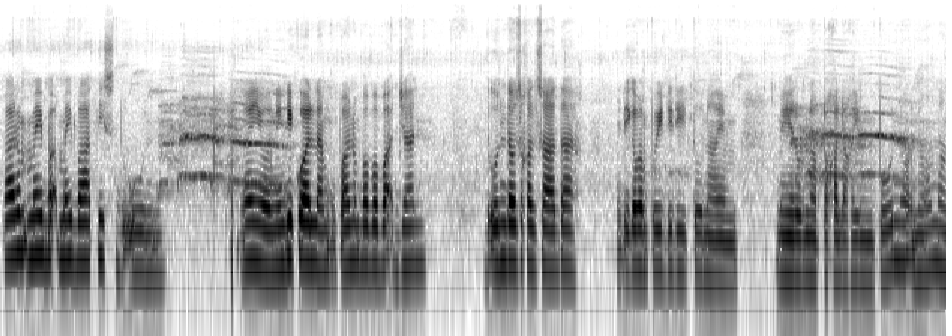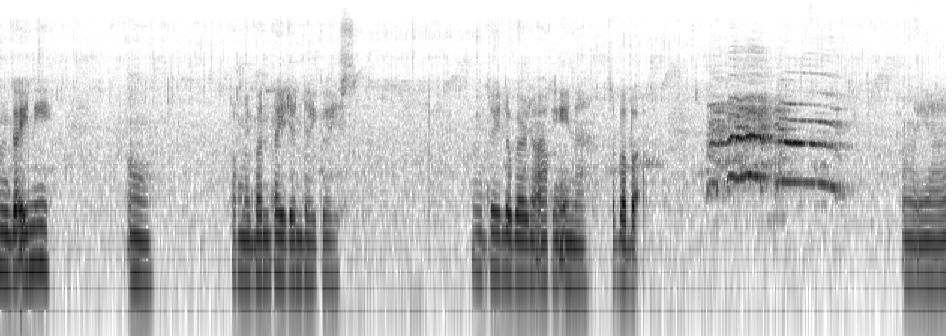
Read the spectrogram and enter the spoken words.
Parang may, ba- may batis doon. Ngayon, hindi ko alam kung paano bababa dyan. Doon daw sa kalsada. Hindi ka man pwede dito na mayroong napakalaking puno, no? Mangga ini. Oh. Parang may bantay dyan, day, guys. Ito yung lugar ng aking ina. Sa baba. Ayan.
